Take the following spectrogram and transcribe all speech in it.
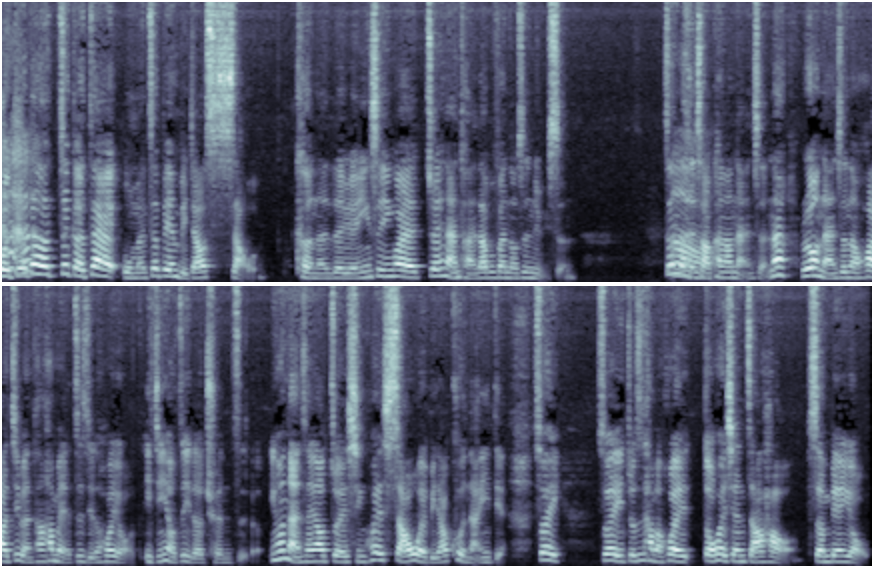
我觉得这个在我们这边比较少。可能的原因是因为追男团大部分都是女生，真的很少看到男生。那如果男生的话，基本上他们也自己都会有已经有自己的圈子了。因为男生要追星会稍微比较困难一点，所以所以就是他们会都会先找好身边有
